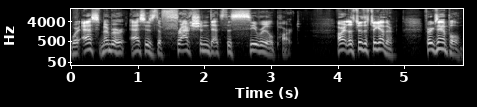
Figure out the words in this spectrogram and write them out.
Where S, remember, S is the fraction, that's the serial part. All right, let's do this together. For example,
